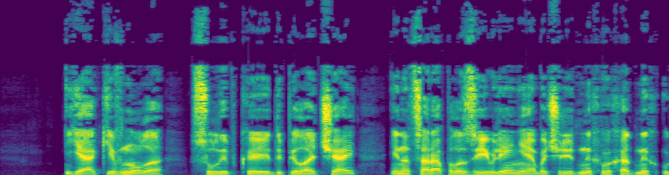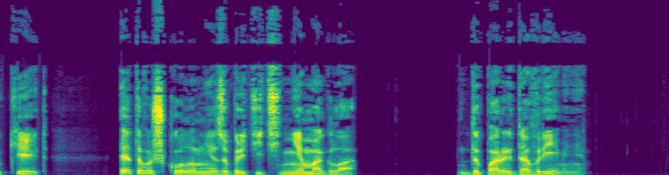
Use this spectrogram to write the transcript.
Я кивнула, с улыбкой допила чай и нацарапала заявление об очередных выходных у Кейт. Этого школа мне запретить не могла. До поры до времени.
